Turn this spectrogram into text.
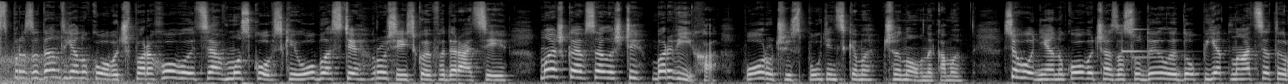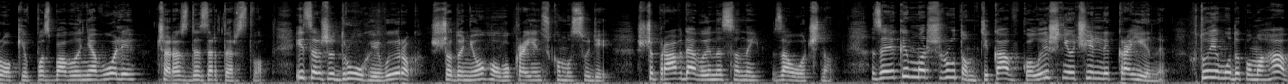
Екс-президент Янукович переховується в Московській області Російської Федерації. Мешкає в селищі Барвіха поруч із путінськими чиновниками. Сьогодні Януковича засудили до 15 років позбавлення волі через дезертирство. І це вже другий вирок щодо нього в українському суді. Щоправда, винесений заочно. За яким маршрутом тікав колишній очільник країни, хто йому допомагав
